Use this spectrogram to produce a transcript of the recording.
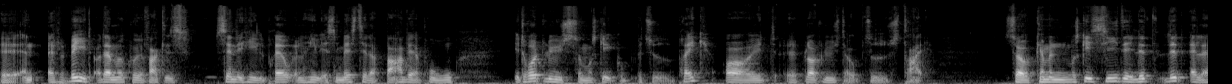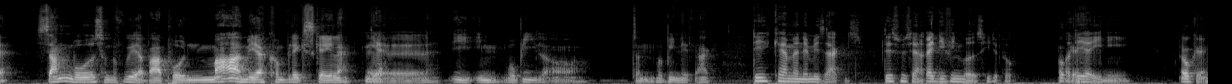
øh, alfabet, og dermed kunne jeg faktisk sende et helt brev eller en helt sms til dig, bare ved at bruge et rødt lys, som måske kunne betyde prik, og et øh, blåt lys, der kunne betyde streg. Så kan man måske sige, det er lidt, lidt ala samme måde, som det fungerer bare på en meget mere kompleks skala Ja. øh, i, i mobiler og sådan mobilnetværk. Det kan man nemlig sagtens. Det synes jeg er en rigtig fin måde at sige det på. Okay. Og det er jeg enig i. Okay.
